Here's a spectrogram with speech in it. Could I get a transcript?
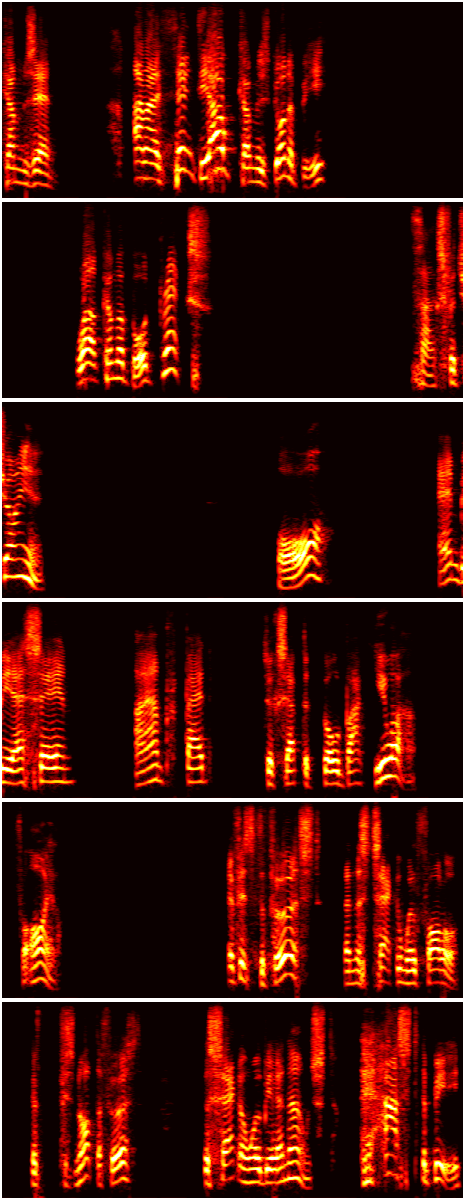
comes in. And I think the outcome is going to be welcome aboard BRICS. Thanks for joining. Or MBS saying, I am prepared to accept the gold back you are for oil. If it's the first, then the second will follow. If it's not the first, the second will be announced. It has to be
